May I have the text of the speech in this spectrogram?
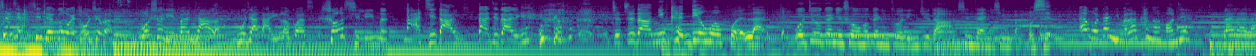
谢谢谢谢各位同志们，我顺利搬家了。穆家打赢了官司，双喜临门，大吉大利，大吉大利！我 就知道你肯定会回来的。我就跟你说我会跟你做邻居的，现在你信吧？我信。哎，我带你们来看看房间，来来来，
